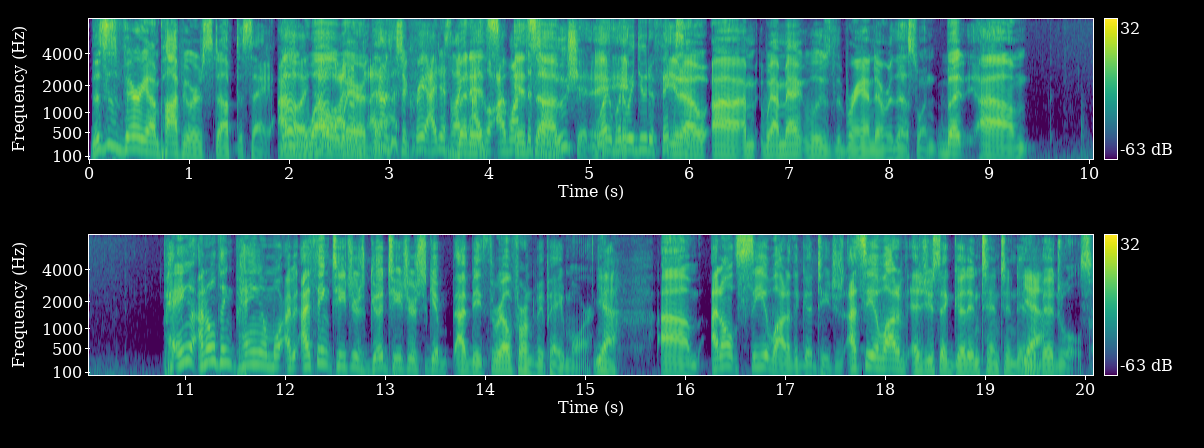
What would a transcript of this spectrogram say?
This is very unpopular stuff to say. No, I'm well no, aware of I don't disagree. I just like- I- I want the uh, solution. What- what do we do to fix you it? know, uh, I might lose the brand over this one, but um, paying. I don't think paying them more. I, I think teachers, good teachers, should get. I'd be thrilled for them to be paid more. Yeah. Um, I don't see a lot of the good teachers. I see a lot of, as you said, good intentioned Yeah. individuals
